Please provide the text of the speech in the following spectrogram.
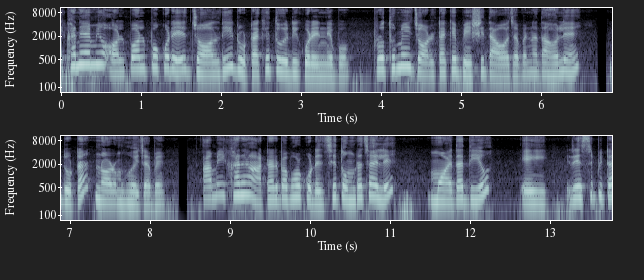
এখানে আমি অল্প অল্প করে জল দিয়ে ডোটাকে তৈরি করে নেব। প্রথমেই জলটাকে বেশি দেওয়া যাবে না, তাহলে ডোটা নরম হয়ে যাবে। আমি এখানে আটার ব্যবহার করেছি, তোমরা চাইলে ময়দা দিয়েও এই রেসিপিটা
